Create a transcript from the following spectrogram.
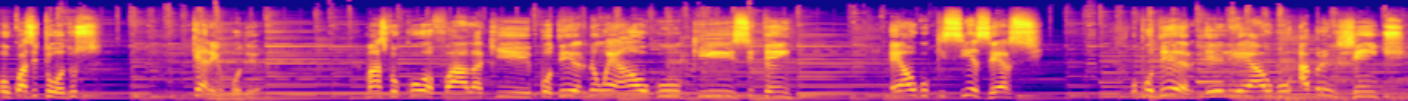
ou quase todos, querem o poder. Mas Foucault fala que poder não é algo que se tem, é algo que se exerce. O poder, ele é algo abrangente,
